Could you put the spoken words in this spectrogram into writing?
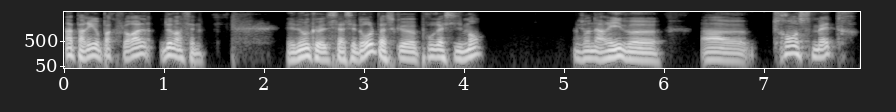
à Paris, au Parc Floral de Vincennes. Et donc, c'est assez drôle parce que progressivement, j'en arrive euh, à euh, transmettre,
